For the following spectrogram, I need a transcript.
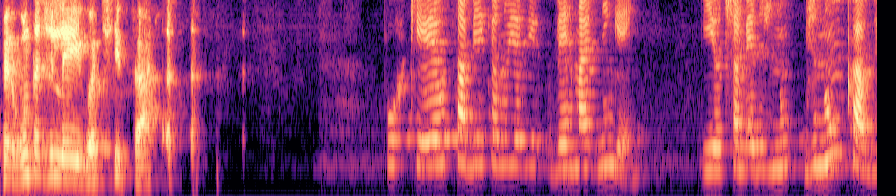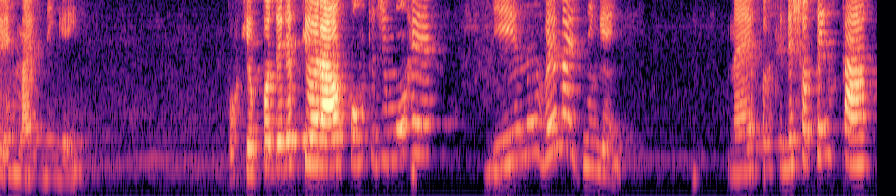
Pergunta de leigo aqui, tá? Porque eu sabia que eu não ia ver mais ninguém. E eu tinha medo de, de nunca ver mais ninguém. Porque eu poderia piorar ao ponto de morrer e não ver mais ninguém. Né? Eu falei assim, deixa eu tentar.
